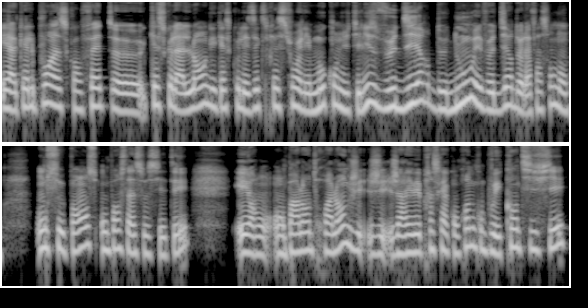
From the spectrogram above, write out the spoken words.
et à quel point est-ce qu'en fait, euh, qu'est-ce que la langue et qu'est-ce que les expressions et les mots qu'on utilise veut dire de nous et veut dire de la façon dont on se pense, on pense la société. Et en, en parlant trois langues, j'arrivais presque à comprendre qu'on pouvait quantifier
